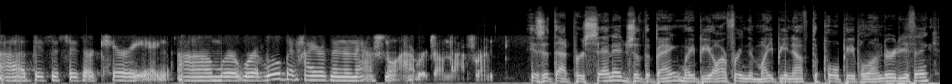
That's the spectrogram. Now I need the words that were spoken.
uh, businesses are carrying. Um, we're, we're a little bit higher than the national average on that front. Is it that percentage that the bank might be offering that might be enough to pull people under, do you think?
